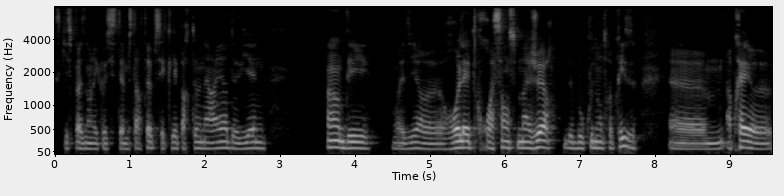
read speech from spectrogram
ce qui se passe dans l'écosystème startup, c'est que les partenariats deviennent un des on va dire, relais de croissance majeur de beaucoup d'entreprises. Euh, après, euh,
